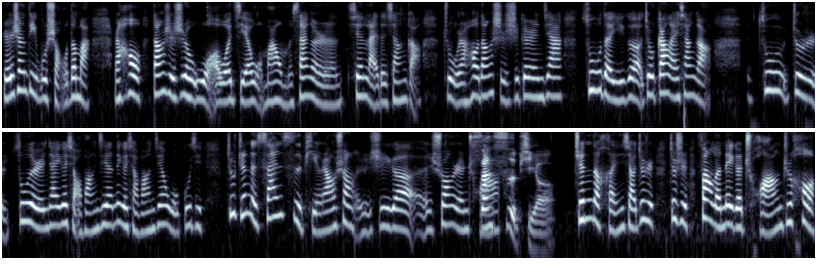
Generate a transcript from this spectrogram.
人生地不熟的嘛。然后当时是我、我姐、我妈，我们三个人先来的香港住，然后当时是跟人家租的一个，就是刚来香港。租就是租的人家一个小房间，那个小房间我估计就真的三四平，然后上是一个双人床，三四平，真的很小，就是就是放了那个床之后，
